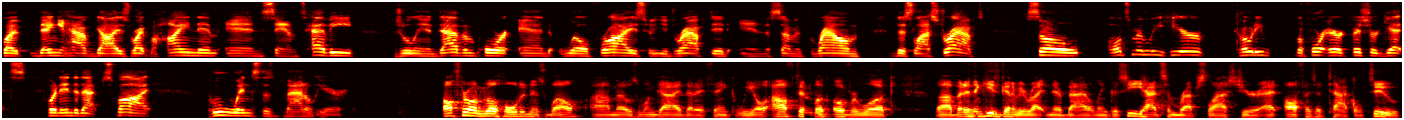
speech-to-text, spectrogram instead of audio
But then you have guys right behind him and Sam Tevi, Julian Davenport, and Will Fries, who you drafted in the seventh round this last draft. So ultimately, here Cody, before Eric Fisher gets put into that spot, who wins this battle here? I'll throw in Will Holden as well. Um, that was one guy that I think we often look overlook, uh, but I think he's going to be right in there battling because he had some reps last year at offensive tackle too.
